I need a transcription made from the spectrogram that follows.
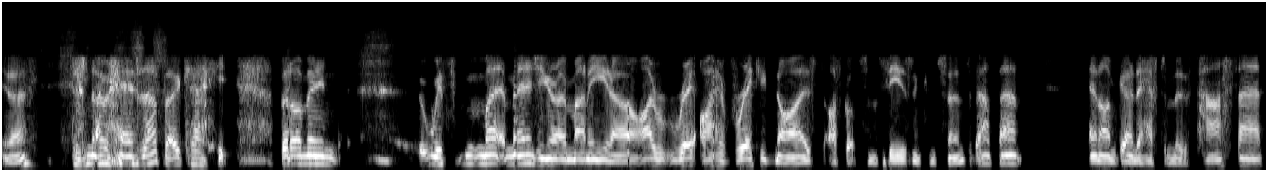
You know, there's no hands up. Okay, but I mean, with ma- managing your own money, you know, I re- I have recognised I've got some fears and concerns about that and I'm going to have to move past that.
